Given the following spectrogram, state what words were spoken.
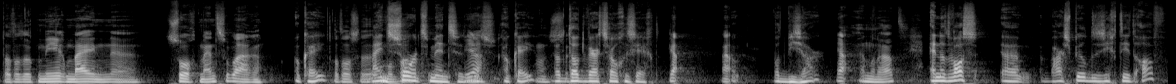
Dat het ook meer mijn soort mensen waren. Oké, okay. dat was mijn soort mensen. Ja. Dus oké, okay. dat, dat werd zo gezegd. Ja. ja. Wat bizar. Ja, inderdaad. En dat was, waar speelde zich dit af?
